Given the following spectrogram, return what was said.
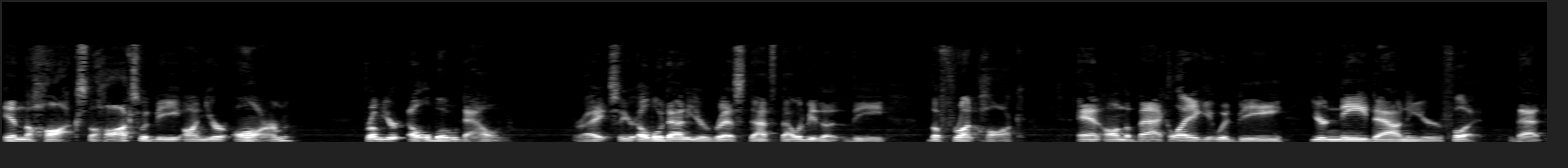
in the hocks. The hocks would be on your arm from your elbow down, right? So your elbow down to your wrist, that's, that would be the, the the front hock, and on the back leg it would be your knee down to your foot. That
